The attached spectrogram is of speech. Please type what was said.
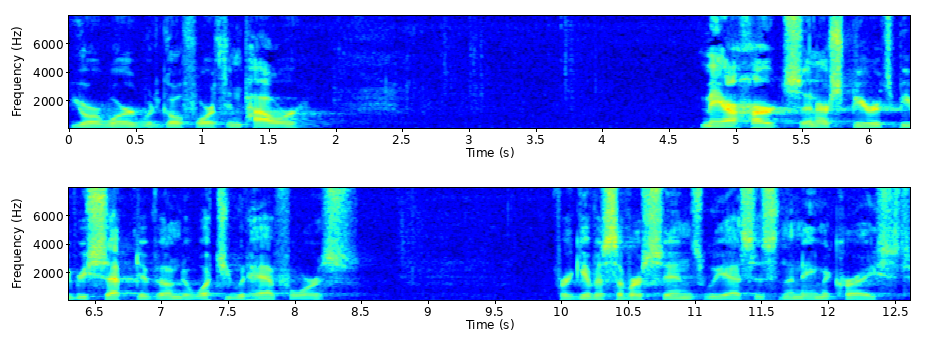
your word would go forth in power. May our hearts and our spirits be receptive unto what you would have for us. Forgive us of our sins. We ask this in the name of Christ.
